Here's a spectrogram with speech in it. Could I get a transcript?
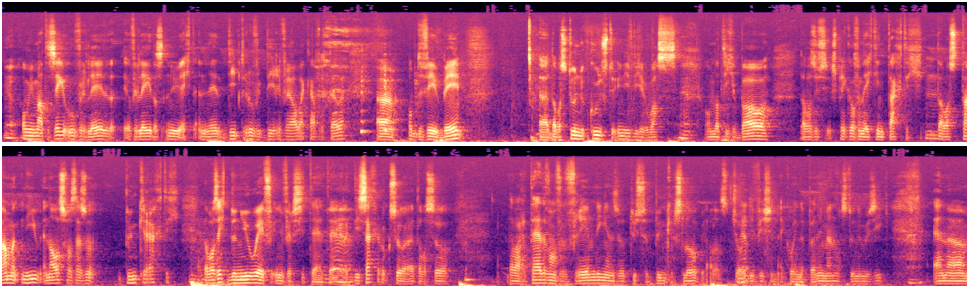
Ja. Om je maar te zeggen hoe verleden, dat is nu echt een heel diep droevig dierverhaal dat ik ga vertellen. Uh, op de VUB, uh, dat was toen de coolste unie die er was. Ja. Omdat die gebouwen, dat was dus, ik spreek over 1980, Mm. dat was tamelijk nieuw en alles was daar zo bunkerachtig. Dat was echt de New Wave Universiteit eigenlijk. Die zag er ook zo uit. Dat, was zo, dat waren tijden van vervreemding en zo tussen bunkers lopen. Ja, dat was Joy Ja. Division, Echo in the Bunnyman was toen de muziek. En ehm,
